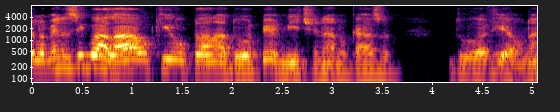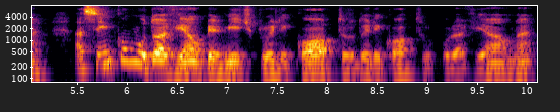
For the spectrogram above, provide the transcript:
pelo menos igualar o que o planador permite, né? No caso do avião, né? Assim como o do avião permite para o helicóptero, do helicóptero por avião, né?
